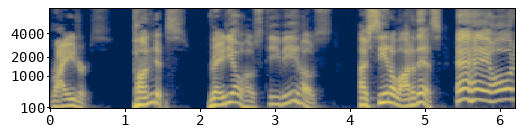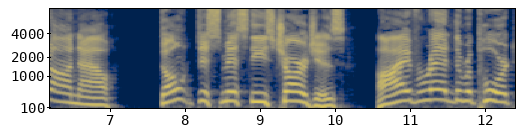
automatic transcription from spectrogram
writers, pundits, radio hosts, TV hosts. I've seen a lot of this. Hey, hey, hold on now. Don't dismiss these charges. I've read the report.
